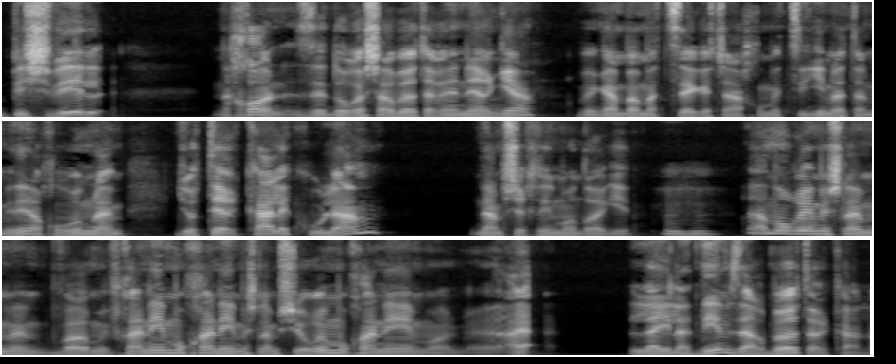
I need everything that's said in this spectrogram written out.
בשביל... נכון, זה דורש הרבה יותר אנרגיה, וגם במצגת שאנחנו מציגים לתלמידים, אנחנו אומרים להם, יותר קל לכולם להמשיך ללמוד רגיל. Mm-hmm. המורים יש להם כבר מבחנים מוכנים, יש להם שיעורים מוכנים. לילדים זה הרבה יותר קל,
